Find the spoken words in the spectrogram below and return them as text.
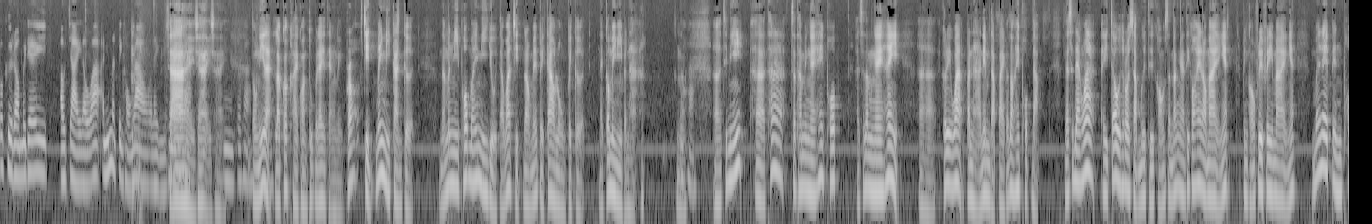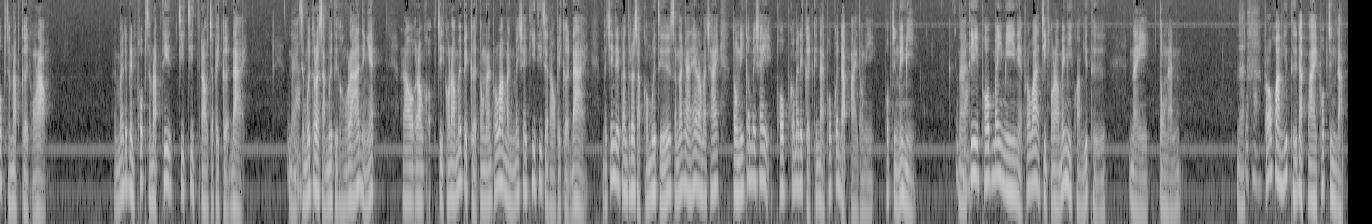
ก็คือเราไม่ได้ เอาใจเราว่า อันนี้มันเป็นของเราอะไรอย่างนี้ใช่ใช่ใช่ตรงนี้แหละเราก็คลายความทุกข์ไปได้อย่างหนึ่ง เพราะจิตไม่มีการเกิดนะมันมีพบไหมมีอยู่ แต่ว่าจิตเราไม่ไปก้าวลงไปเกิดนะก็ไม่มีปัญหาเนาะทีนี้ถ้าจะทำยังไงให้พบจะทำยังไงให้ก็เรียกว่าปัญหาเนี่ยมันดับไปก็ต้องให้พบดับนะแสดงว่าไอ้เจ้าโทรศัพท์มือถือของสำนักงานที่เขาให้เรามาอย่างเงี้ยเป็นของฟรีๆมาอย่างเงี้ยไม่ได้เป็นพบสำหรับเกิดของเรา ไม่ได้เป็นพบสำหรับที่จิตเราจะไปเกิดได้นะสมมุติโทรศัพท์มือถือของร้านอย่างเงี้ยเราเราจิตของเราไม่ไปเกิดตรงนั้น เพราะว่ามันไม่ใช่ที่ที่จะเราไปเกิดได้แต่เช่นเดียวกันโทรศัพท์ของมือถือสำนักงานให้เรามาใช้ ตรงนี้ก็ไม่ใช่พบก็ไม่ได้เกิดขึ้นได้พบก็ดับไปตรงนี้ พบจึงไม่มีนะที่พบไม่มีเนี่ยเพราะว่าจิตของเราไม่มีความยึดถือในตรงนั้นนะเพราะความยึดถือดับไปพบจึงดับ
